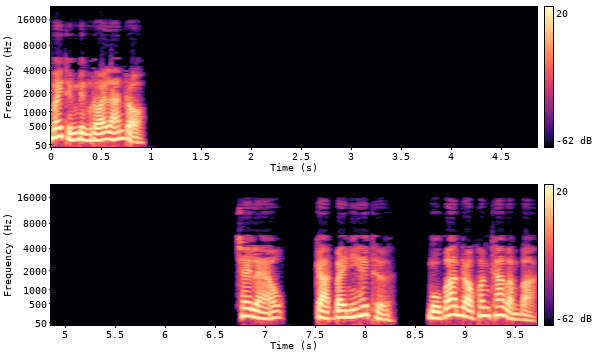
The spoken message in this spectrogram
ไม่ถึงหนึ่งร้อยล้านหรอกใช่แล้ว กาดใบนี้ให้เธอ หมู่บ้านเราค่อนข้างลำบาก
